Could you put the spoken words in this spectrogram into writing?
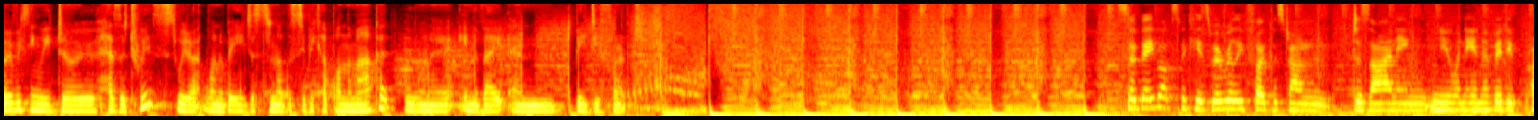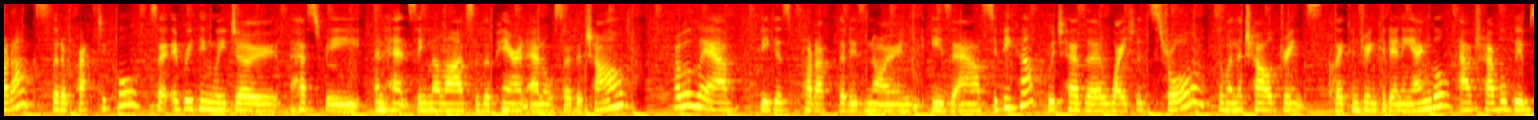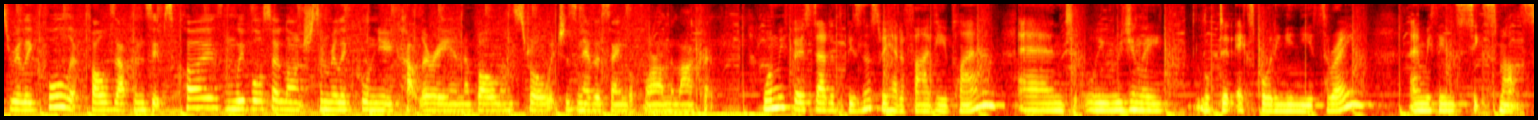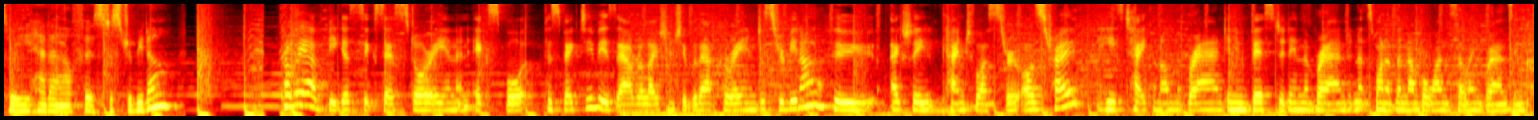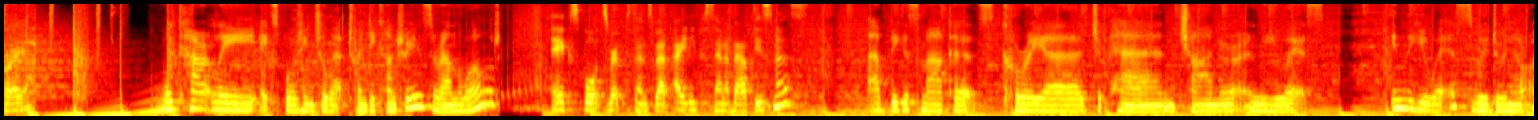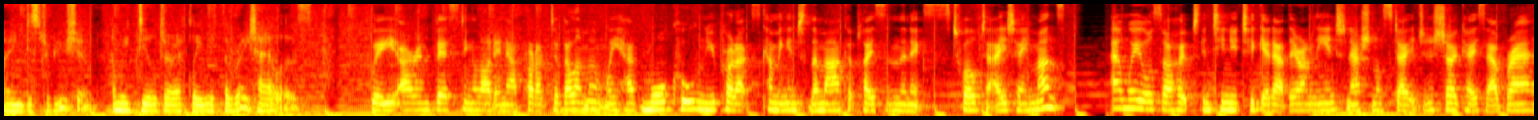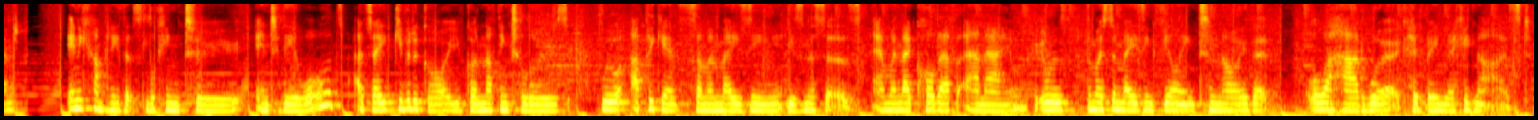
Everything we do has a twist. We don't want to be just another sippy cup on the market. We want to innovate and be different. So b.box for Kids, we're really focused on designing new and innovative products that are practical. So everything we do has to be enhancing the lives of the parent and also the child. Probably our biggest product that is known is our sippy cup, which has a weighted straw. So when the child drinks, they can drink at any angle. Our travel bib's really cool. It folds up and zips closed. And we've also launched some really cool new cutlery and a bowl and straw, which is never seen before on the market. When we first started the business, we had a five year plan, and we originally looked at exporting in year three. And within six months, we had our first distributor. Probably our biggest success story in an export perspective is our relationship with our Korean distributor who actually came to us through Austrade. He's taken on the brand and invested in the brand and it's one of the number one selling brands in Korea. We're currently exporting to about 20 countries around the world. Exports represents about 80% of our business. Our biggest markets Korea, Japan, China, and the US. In the US, we're doing our own distribution and we deal directly with the retailers. We are investing a lot in our product development. We have more cool new products coming into the marketplace in the next 12 to 18 months. And we also hope to continue to get out there on the international stage and showcase our brand. Any company that's looking to enter the awards, I'd say give it a go. You've got nothing to lose. We were up against some amazing businesses, and when they called out our name, it was the most amazing feeling to know that all our hard work had been recognised.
